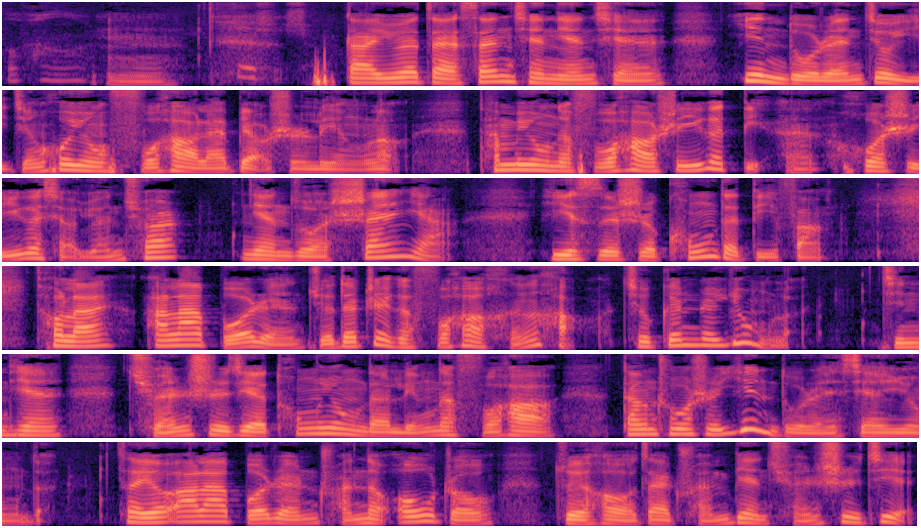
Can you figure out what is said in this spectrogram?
个放。嗯。大约在三千年前，印度人就已经会用符号来表示零了。他们用的符号是一个点或是一个小圆圈，念作山呀，意思是空的地方。后来，阿拉伯人觉得这个符号很好，就跟着用了。今天，全世界通用的零的符号，当初是印度人先用的，再由阿拉伯人传到欧洲，最后再传遍全世界。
